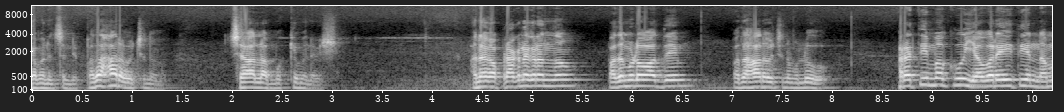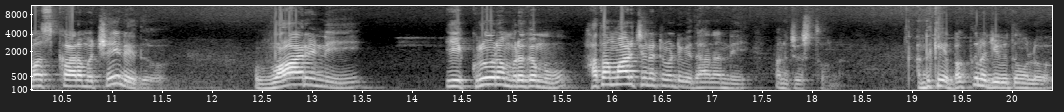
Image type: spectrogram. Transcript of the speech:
గమనించండి. పదహార వచనం చాలా ముఖ్యమైన విషయం. అనగా ప్రకటన గ్రంథం పదమూడవ అధ్యాయం పదహార వచనంలో ప్రతిమకు ఎవరైతే నమస్కారము చేయలేదో వారిని ఈ క్రూర మృగము హతమార్చినటువంటి విధానాన్ని మనం చూస్తూ ఉన్నాం. అందుకే భక్తుల జీవితంలో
